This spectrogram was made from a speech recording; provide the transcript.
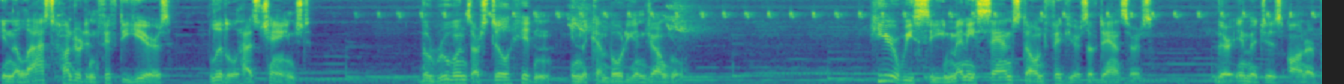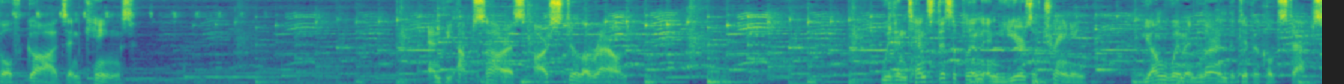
In the last 150 years, little has changed the ruins are still hidden in the Cambodian jungle. Here we see many sandstone figures of dancers. Their images honor both gods and kings. And the Apsaras are still around. With intense discipline and years of training, young women learn the difficult steps.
